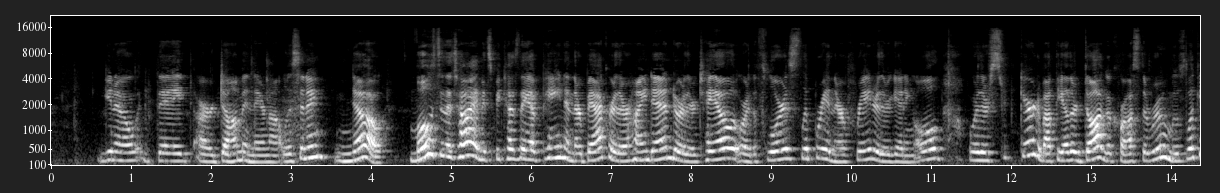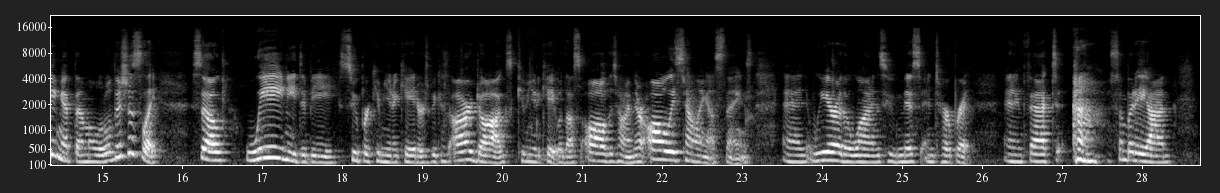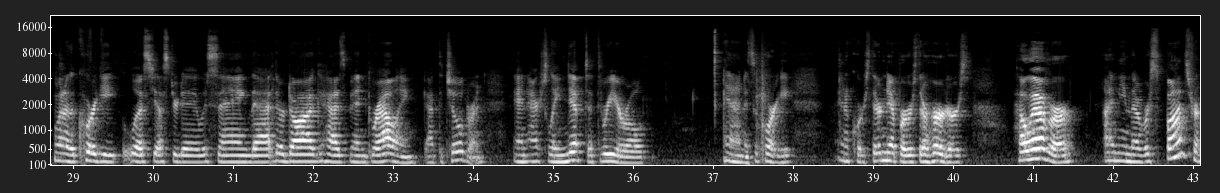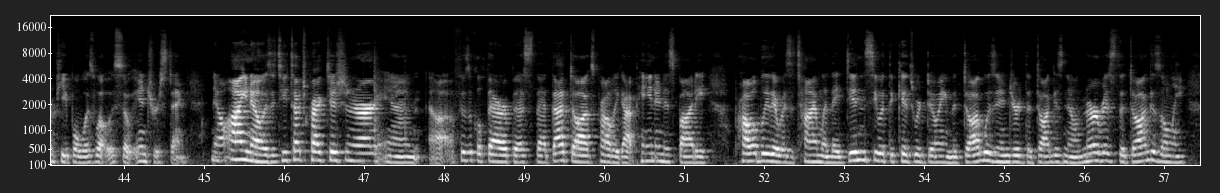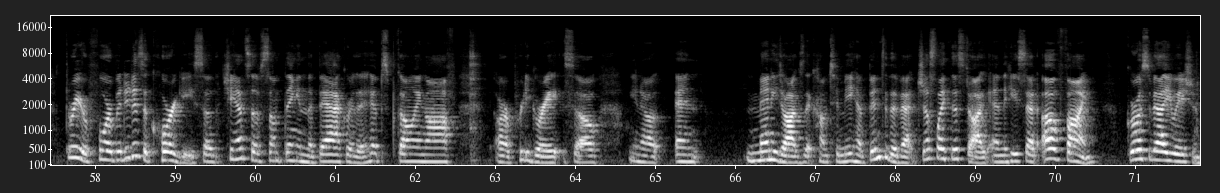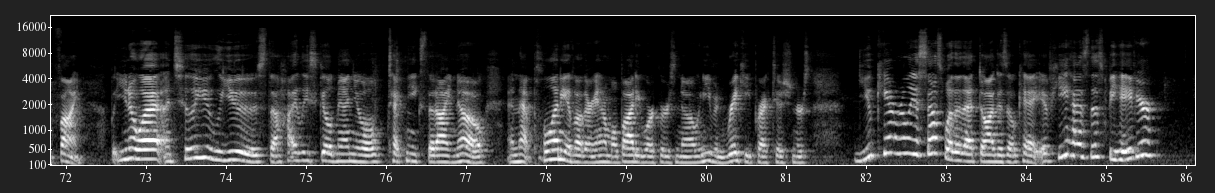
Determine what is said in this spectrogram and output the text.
you know, they are dumb and they're not listening? No. Most of the time, it's because they have pain in their back or their hind end or their tail or the floor is slippery and they're afraid or they're getting old or they're scared about the other dog across the room who's looking at them a little viciously. So we need to be super communicators because our dogs communicate with us all the time. They're always telling us things and we are the ones who misinterpret. And in fact, somebody on one of the corgi lists yesterday was saying that their dog has been growling at the children and actually nipped a three-year-old and it's a corgi and of course they're nippers they're herders however i mean the response from people was what was so interesting Now, I know as a T-Touch practitioner and uh, physical therapist that that dog's probably got pain in his body. Probably there was a time when they didn't see what the kids were doing. The dog was injured. The dog is now nervous. The dog is only three or four, but it is a corgi. So the chance of something in the back or the hips going off are pretty great. So, you know, and many dogs that come to me have been to the vet, just like this dog, and he said, oh, fine, gross evaluation, fine. But you know what? Until you use the highly skilled manual techniques that I know, and that plenty of other animal body workers know, and even Reiki practitioners, you can't really assess whether that dog is okay. If he has this behavior,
